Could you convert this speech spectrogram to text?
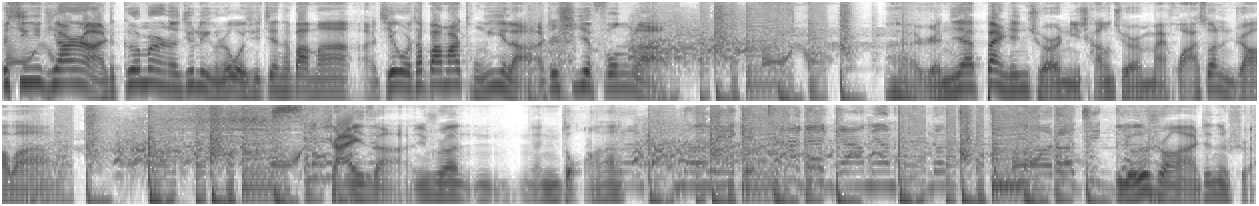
这星期天啊，这哥们儿呢就领着我去见他爸妈啊，结果他爸妈同意了，这世界疯了。哎，人家半身裙你长裙买划算了，你知道吧？啥意思啊？就说你那你懂啊？有的时候啊，真的是啊，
